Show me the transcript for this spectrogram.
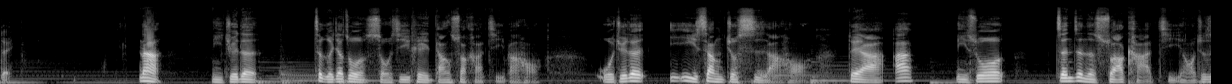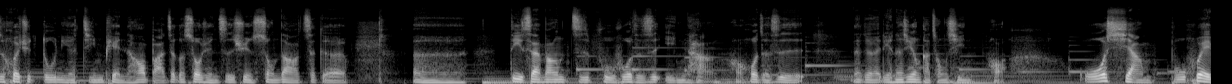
对。那你觉得这个叫做手机可以当刷卡机吗？哈，我觉得意义上就是啊，哈，对啊，啊，你说。真正的刷卡机哦，就是会去读你的晶片，然后把这个授权资讯送到这个呃第三方支付或者是银行哈，或者是那个联合信用卡中心哈。我想不会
